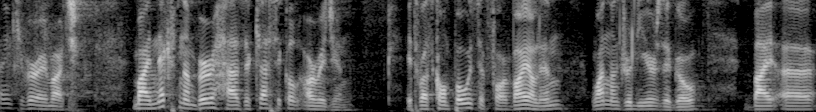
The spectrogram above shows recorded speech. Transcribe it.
Thank you very much. My next number has a classical origin. It was composed for violin 100 years ago by uh,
